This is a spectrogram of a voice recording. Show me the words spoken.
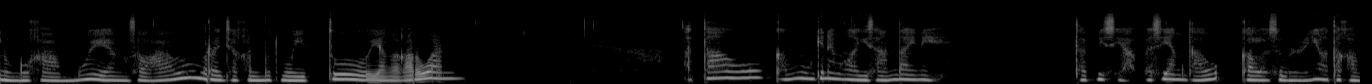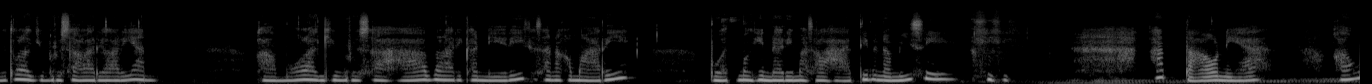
nunggu kamu yang selalu merajakan moodmu itu yang gak karuan. Atau kamu mungkin emang lagi santai nih. Tapi siapa sih yang tahu kalau sebenarnya otak kamu itu lagi berusaha lari-larian? Kamu lagi berusaha melarikan diri ke sana kemari buat menghindari masalah hati dan ambisi. Atau nih ya kamu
